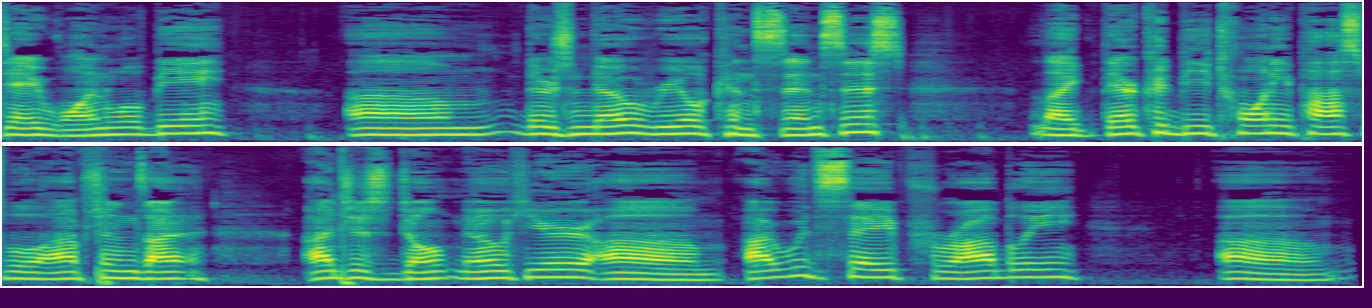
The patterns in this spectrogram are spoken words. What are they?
day one will be. Um, there's no real consensus. Like there could be 20 possible options. I I just don't know here. Um, I would say probably um,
